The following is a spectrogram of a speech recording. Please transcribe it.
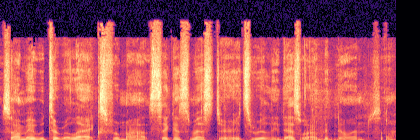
so I'm able to relax for my second semester. It's really that's what I've been doing. So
